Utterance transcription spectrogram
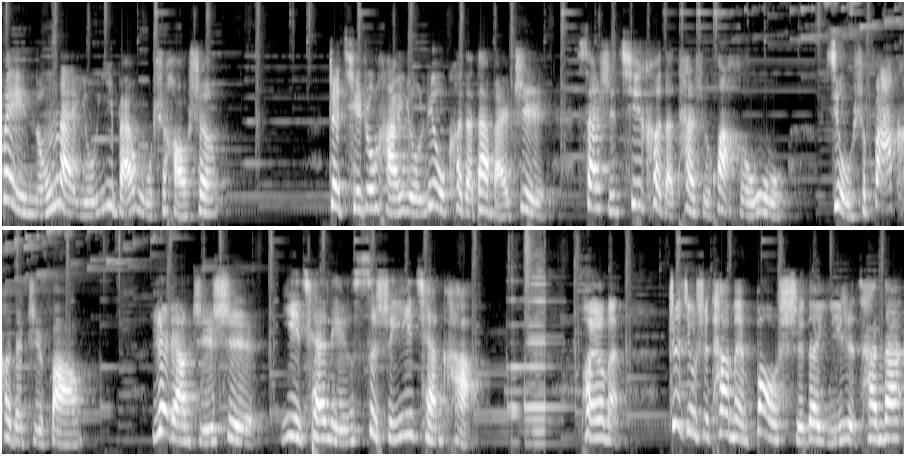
倍浓奶油一百五十毫升。这其中含有六克的蛋白质，三十七克的碳水化合物，九十八克的脂肪，热量值是一千零四十一千卡。朋友们，这就是他们暴食的一日餐单。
